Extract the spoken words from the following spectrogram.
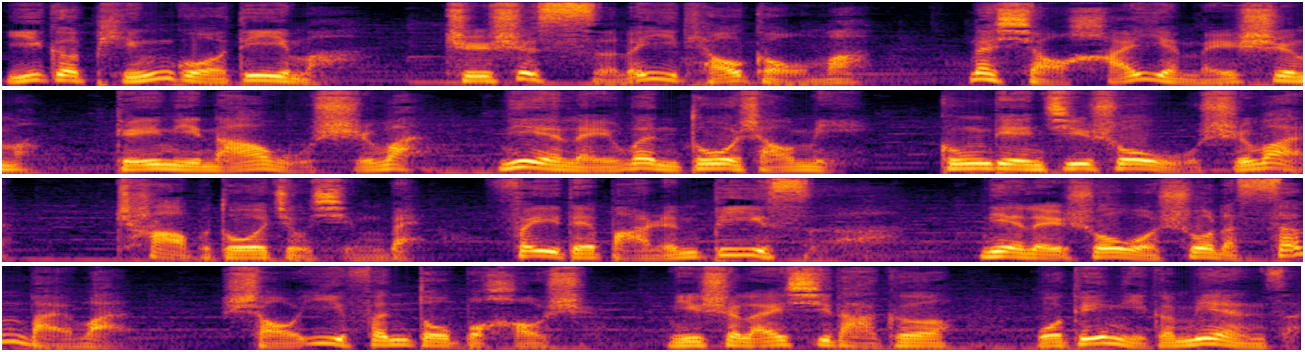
一个苹果地嘛，只是死了一条狗嘛，那小孩也没事吗？给你拿五十万。聂磊问多少米，供电机说五十万，差不多就行呗，非得把人逼死啊？聂磊说我说了三百万，少一分都不好使。你是莱西大哥，我给你个面子，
